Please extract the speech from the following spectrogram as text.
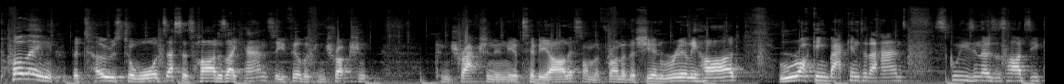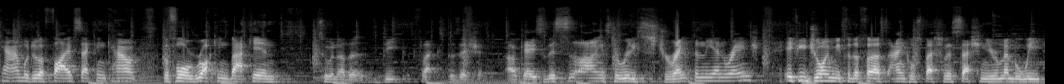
pulling the toes towards us as hard as I can so you feel the contraction contraction in your tibialis on the front of the shin really hard, rocking back into the hands, squeezing those as hard as you can. We'll do a five second count before rocking back in to another deep flex position. Okay, so this is allowing us to really strengthen the end range. If you join me for the first ankle specialist session, you remember we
